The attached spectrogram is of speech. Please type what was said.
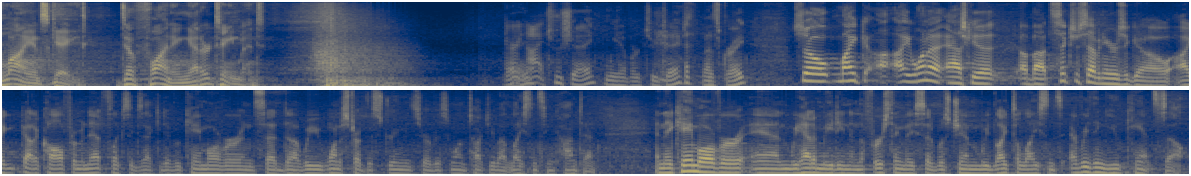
Lionsgate, defining entertainment. Very Very nice. Touche. We have our two tapes. That's great. So, Mike, I, I want to ask you about six or seven years ago, I got a call from a Netflix executive who came over and said, uh, We want to start this streaming service. We want to talk to you about licensing content. And they came over and we had a meeting, and the first thing they said was, Jim, we'd like to license everything you can't sell.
